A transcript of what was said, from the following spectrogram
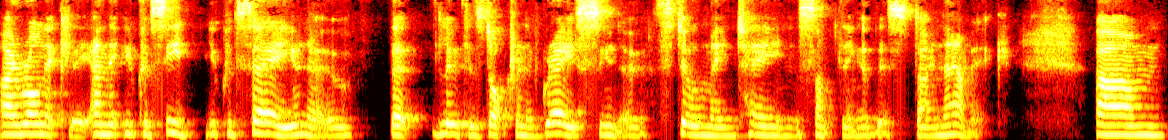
ironically, and that you could see, you could say, you know, that Luther's doctrine of grace, you know, still maintains something of this dynamic. Um,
